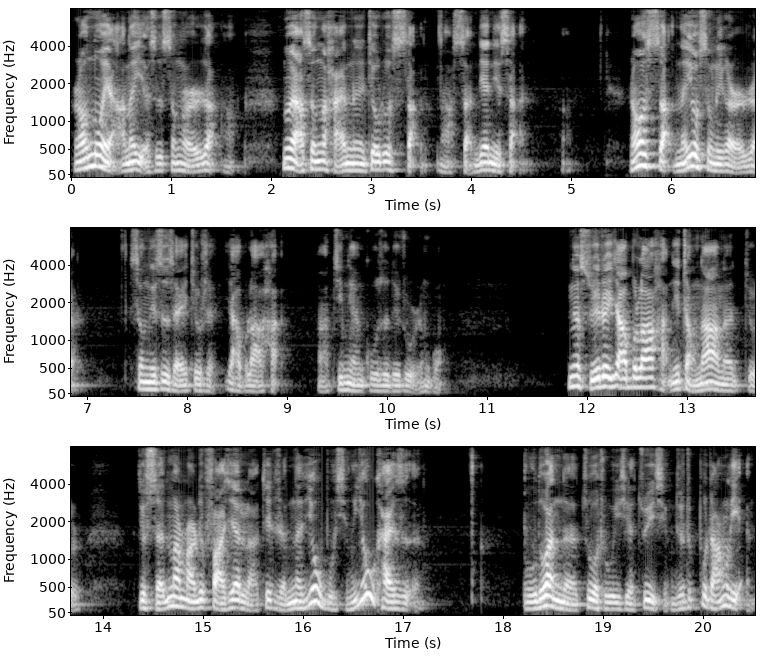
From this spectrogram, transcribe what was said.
然后诺亚呢也是生儿子啊，诺亚生个孩子呢叫做闪啊，闪电的闪啊，然后闪呢又生了一个儿子。生的是谁？就是亚伯拉罕啊！今天故事的主人公。那随着亚伯拉罕的长大呢，就是就神慢慢就发现了，这人呢又不行，又开始不断的做出一些罪行，就是不长脸。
